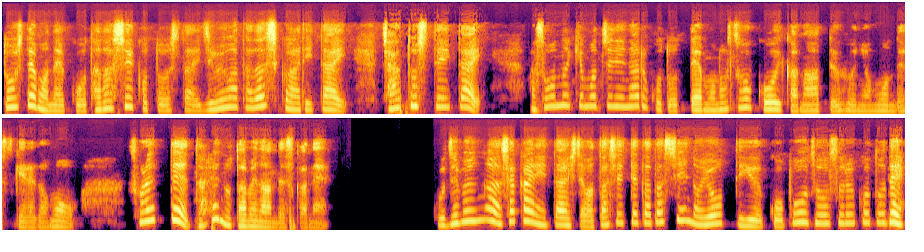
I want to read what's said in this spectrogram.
どうしてもね、こう、正しいことをしたい。自分は正しくありたい。ちゃんとしていたい。まあ、そんな気持ちになることってものすごく多いかなというふうに思うんですけれども、それって誰のためなんですかね？こう自分が社会に対して私って正しいのよっていうこうポーズをすることで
